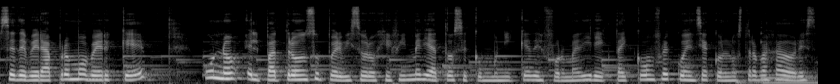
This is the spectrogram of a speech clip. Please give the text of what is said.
se deberá promover que 1. El patrón, supervisor o jefe inmediato se comunique de forma directa y con frecuencia con los trabajadores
